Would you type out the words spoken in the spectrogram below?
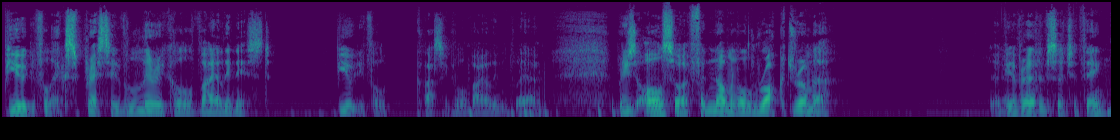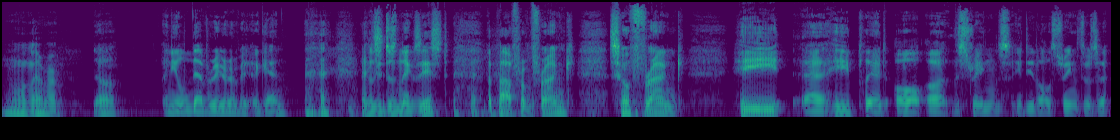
beautiful, expressive, lyrical violinist, beautiful classical violin player but he's also a phenomenal rock drummer. Have you ever heard of such a thing? Oh, never. No. And you'll never hear of it again because it doesn't exist apart from Frank. So Frank, he uh, he played all uh, the strings. He did all the strings. There was a,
